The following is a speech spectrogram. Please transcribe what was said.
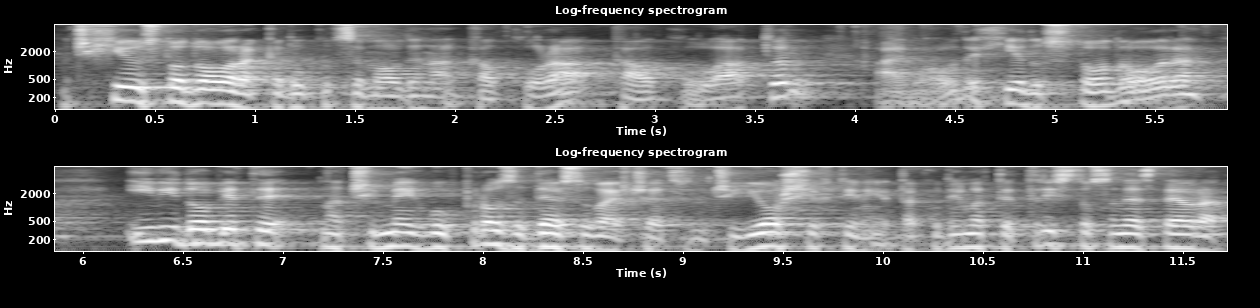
Znači 1100 dolara kad ukucamo ovde na kalkula, kalkulator, ajmo ovde, 1100 dolara, i vi dobijete znači, MacBook Pro za 924, znači još jeftinije, tako da imate 380 eura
